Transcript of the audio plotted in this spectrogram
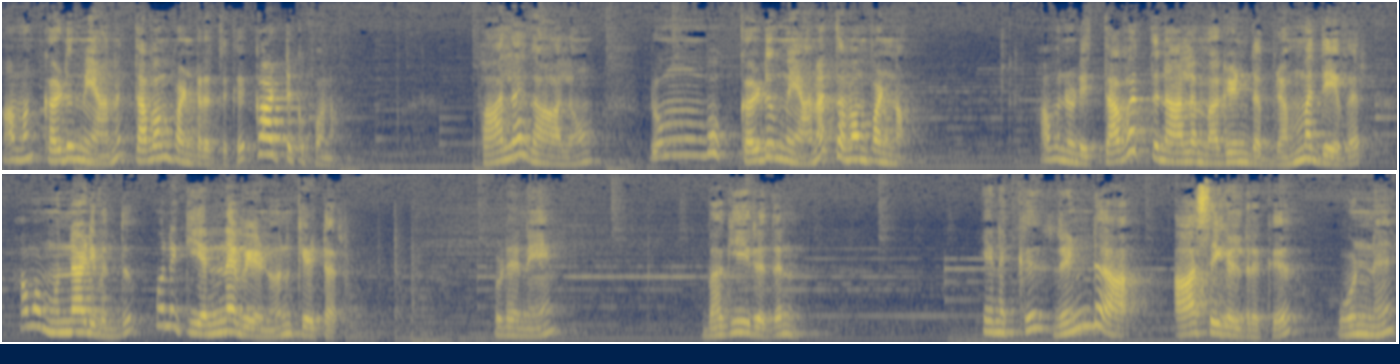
அவன் கடுமையான தவம் பண்ணுறதுக்கு காட்டுக்கு போனான். பல காலம் ரொம்ப கடுமையான தவம் பண்ணான். அவனுடைய தவத்தினால மகிழ்ந்த பிரம்மதேவர் அவன் முன்னாடி வந்து உனக்கு என்ன வேணும்னு? கேட்டார். உடனே பகீரதன். எனக்கு ரெண்டு ஆசைகள் இருக்கு ஒன்று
